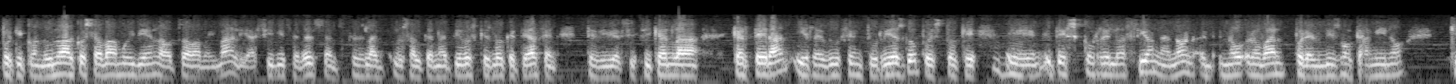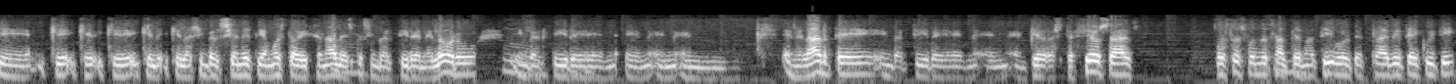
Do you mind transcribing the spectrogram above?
porque cuando una cosa va muy bien la otra va muy mal y así viceversa. Entonces los alternativos qué es lo que te hacen, te diversifican la cartera y reducen tu riesgo puesto que eh, descorrelacionan, ¿no? ¿no? No van por el mismo camino que, que, que, que, las inversiones, digamos, tradicionales, pues invertir en el oro, invertir en, en, en, en, el arte, invertir en, piedras preciosas, todos estos fondos alternativos de private equity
